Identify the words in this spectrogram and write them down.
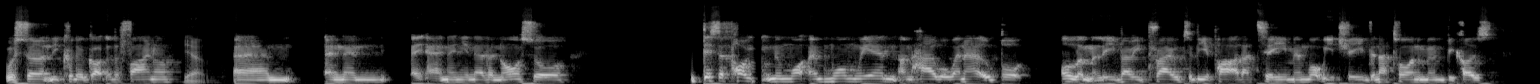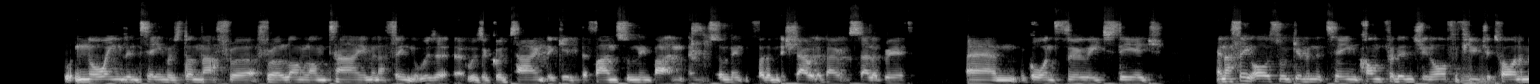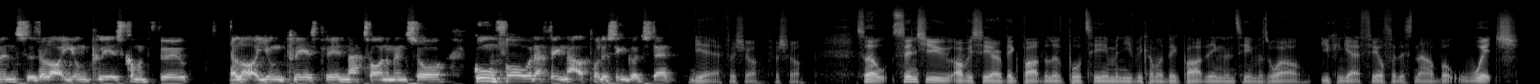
we certainly could have got to the final Yeah. um, and then and then you never know. So disappointing in what in one way and on how we went out, but ultimately very proud to be a part of that team and what we achieved in that tournament because no England team has done that for for a long, long time, and I think it was a it was a good time to give the fans something back and, and something for them to shout about and celebrate, um, going through each stage. And I think also giving the team confidence, you know, for future tournaments. There's a lot of young players coming through. A lot of young players played in that tournament. So going forward, I think that'll put us in good stead. Yeah, for sure, for sure. So, since you obviously are a big part of the Liverpool team and you've become a big part of the England team as well, you can get a feel for this now. But which,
